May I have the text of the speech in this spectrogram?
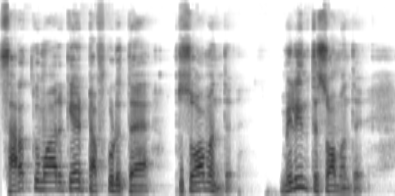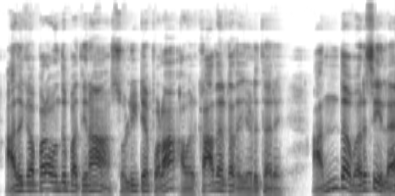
சரத்குமாருக்கே டஃப் கொடுத்த சோமந்த் மிலிந்த் சோமந்த். அதுக்கப்புறம் வந்து பார்த்தீங்கன்னா சொல்லிகிட்டே போகலாம் அவர் காதல் கதை எடுத்தார். அந்த வரிசையில்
